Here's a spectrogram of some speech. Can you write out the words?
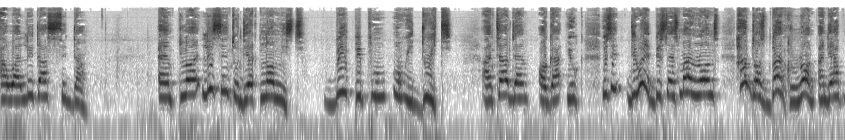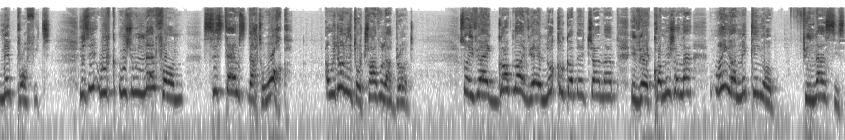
our leaders sit down. Employ, listen to the economist. Bring people who will do it and tell them, Oga, you you see the way a businessman runs, how does bank run and they have made profit? You see, we, we should learn from systems that work. And we don't need to travel abroad. So if you're a governor, if you're a local government chairman, if you're a commissioner, when you are making your finances,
